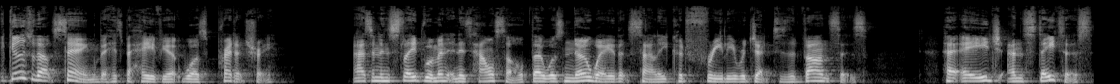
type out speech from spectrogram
It goes without saying that his behavior was predatory. As an enslaved woman in his household, there was no way that Sally could freely reject his advances. Her age and status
